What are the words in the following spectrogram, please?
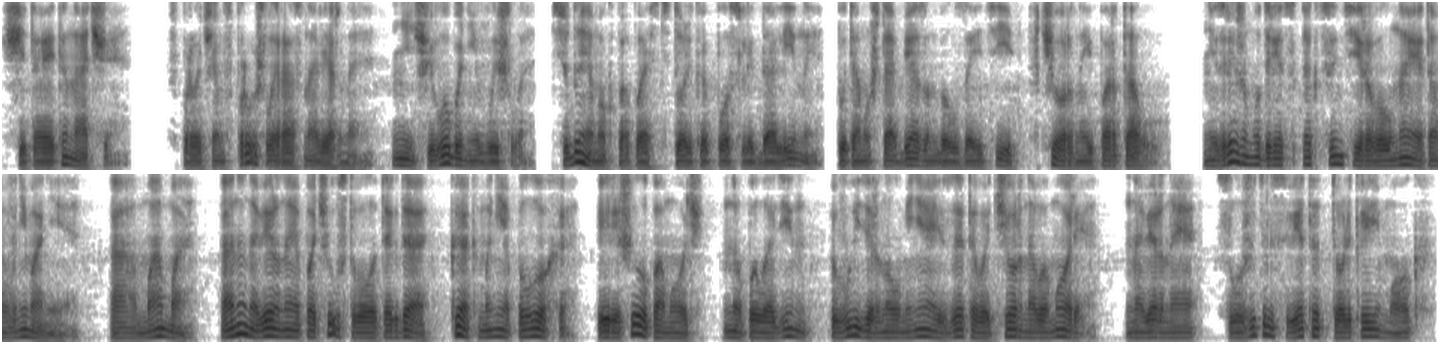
считает иначе? Впрочем, в прошлый раз, наверное, ничего бы не вышло. Сюда я мог попасть только после долины, потому что обязан был зайти в черный портал. Не зря же мудрец акцентировал на этом внимание. А мама она, наверное, почувствовала тогда, как мне плохо, и решила помочь, но паладин выдернул меня из этого черного моря. Наверное, служитель света только и мог.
